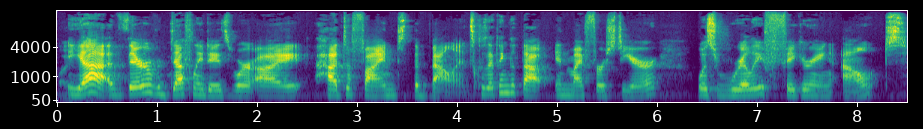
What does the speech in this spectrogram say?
Like, yeah, there were definitely days where I had to find the balance because I think that that in my first year was really figuring out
